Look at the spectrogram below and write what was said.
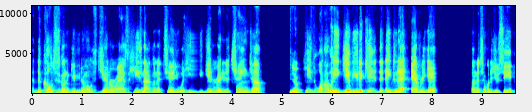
the coach is gonna give you the most general answer? He's not gonna tell you what he's getting ready to change up. Yep. He's why would he give you the kid? They do that every game. What did you see?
